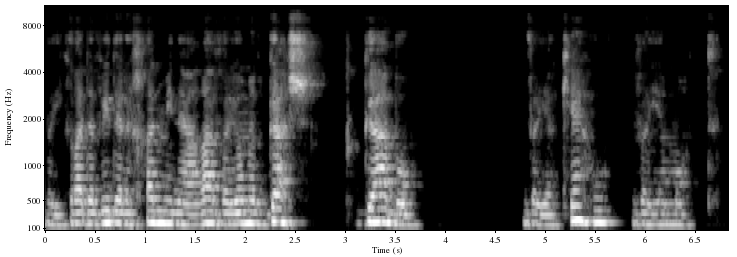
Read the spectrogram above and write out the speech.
ויקרא דוד אל אחד מנעריו, ויאמר גש, פגע בו, ויכהו וימות.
